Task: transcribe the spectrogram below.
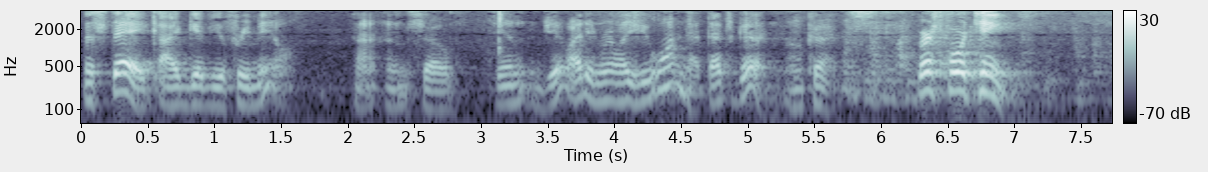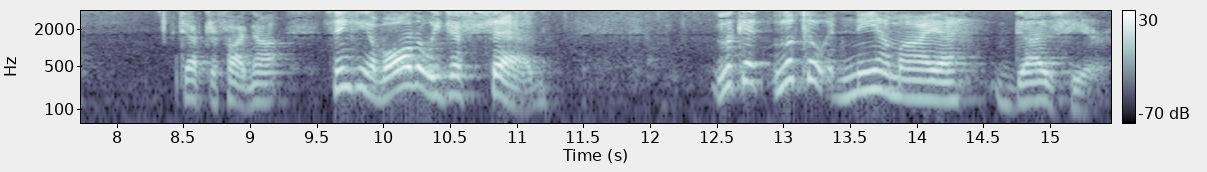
mistake, I'd give you a free meal. Uh, and so Jim, Jim, I didn't realize you won that. That's good. Okay, verse fourteen chapter 5. Now, thinking of all that we just said, look at look at what Nehemiah does here.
